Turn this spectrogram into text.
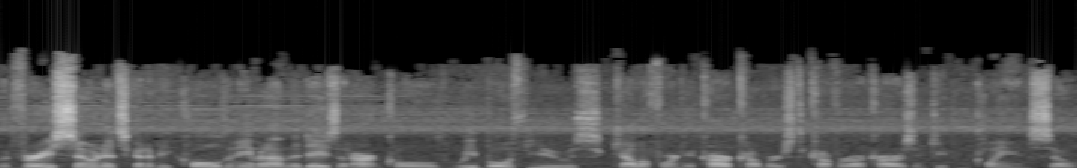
But very soon it's going to be cold, and even on the days that aren't cold, we both use California car covers to cover our cars and keep them clean. So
